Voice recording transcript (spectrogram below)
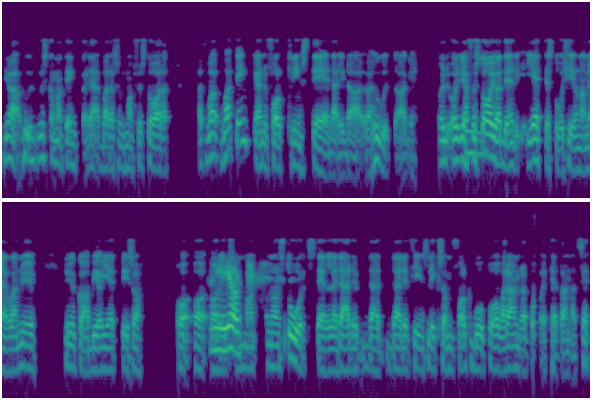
ja, hur, hur ska man tänka där, bara så att man förstår att, att vad, vad tänker nu folk kring städer idag överhuvudtaget? Och, och jag mm. förstår ju att det är en jättestor skillnad mellan Ny, Nykabi och Jettis och, och, och, och liksom någon, någon stort ställe där det, där, där det finns liksom folk bor på varandra på ett helt annat sätt.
